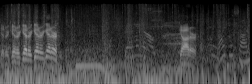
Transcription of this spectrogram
Get her, get her, get her, get her, get her! Got her. Right inside.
